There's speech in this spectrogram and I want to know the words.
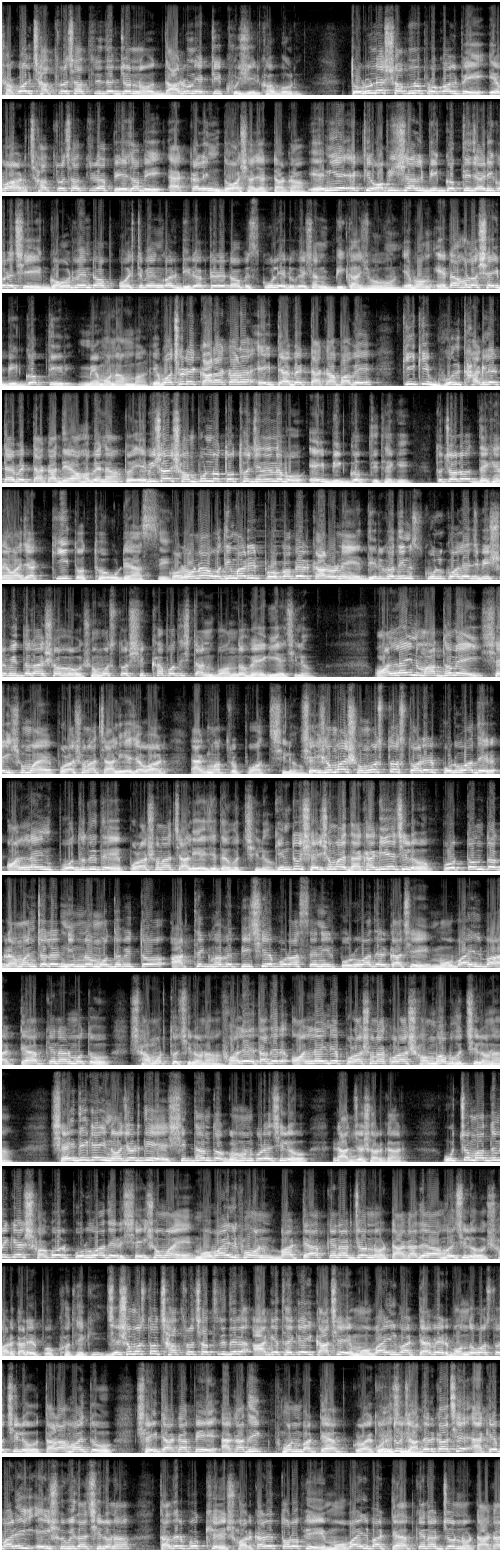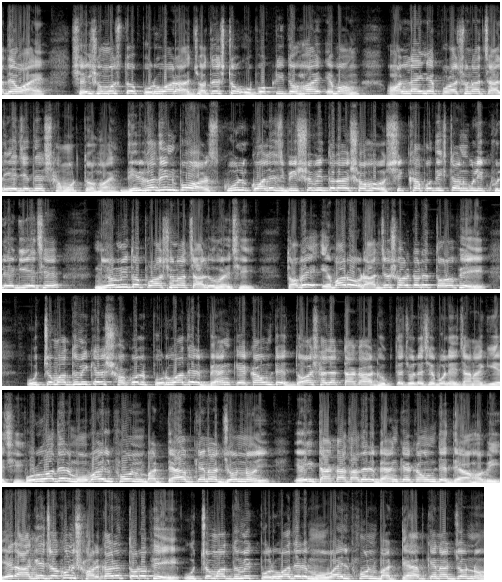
সকল ছাত্রছাত্রীদের জন্য দারুণ একটি খুশির খবর। তরুণের স্বপ্ন প্রকল্পে এবার ছাত্রছাত্রীরা পেয়ে যাবে এককালীন দশ হাজার টাকা। এ নিয়ে একটি অফিসিয়াল বিজ্ঞপ্তি জারি করেছে government of West Bengal directorate of school education Bikash Bhavan. এবং এটা হলো সেই বিজ্ঞপ্তির মেমো নাম্বার। এবছরে কারা কারা এই ট্যাবের টাকা পাবে, কি কি ভুল থাকলে ট্যাবের টাকা দেওয়া হবে না, তো এ বিষয়ে সম্পূর্ণ তথ্য জেনে নেব এই বিজ্ঞপ্তি থেকে। তো চলো দেখে নেওয়া যাক কি তথ্য উঠে আসছে। করোনা অতিমারির প্রকোপের কারণে দীর্ঘদিন স্কুল, কলেজ, বিশ্ববিদ্যালয় সহ সমস্ত শিক্ষা প্রতিষ্ঠান বন্ধ হয়ে গিয়েছিল। অনলাইন মাধ্যমেই সেই সময় পড়াশোনা চালিয়ে যাওয়ার একমাত্র পথ ছিল। সেই সময় সমস্ত স্তরের পড়ুয়াদের অনলাইন পদ্ধতিতে পড়াশোনা চালিয়ে যেতে হচ্ছিল। কিন্তু সেই সময় দেখা গিয়েছিল, প্রত্যন্ত গ্রামাঞ্চলের নিম্ন মধ্যবিত্ত, আর্থিকভাবে পিছিয়ে পড়া শ্রেণির পড়ুয়াদের কাছে মোবাইল বা ট্যাব কেনার মতো সামর্থ্য ছিল না। ফলে তাদের অনলাইনে পড়াশোনা করা সম্ভব হচ্ছিল না। সেই দিকেই নজর দিয়ে সিদ্ধান্ত গ্রহণ করেছিল রাজ্য সরকার। উচ্চ মাধ্যমিকের সকল পড়ুয়াদের সেই সময়ে মোবাইল ফোন বা ট্যাব কেনার জন্য টাকা দেওয়া হয়েছিল সরকারের পক্ষ থেকে। যে সমস্ত ছাত্রছাত্রীদের আগে থেকেই কাছে মোবাইল বা ট্যাবের বন্দোবস্ত ছিল তারা হয়তো সেই টাকা পেয়ে একাধিক ফোন বা ট্যাব ক্রয় করে কিন্তু যাদের কাছে একেবারেই এই সুবিধা ছিল না তাদের পক্ষে সরকারের তরফে মোবাইল বা ট্যাব কেনার জন্য টাকা দেওয়ায় সেই সমস্ত পড়ুয়ারা যথেষ্ট উপকৃত হয় এবং অনলাইনে পড়াশোনা চালিয়ে যেতে সামর্থ্য হয়। দীর্ঘদিন পর স্কুল কলেজ বিশ্ববিদ্যালয় সহ শিক্ষা প্রতিষ্ঠানগুলি খুলে গিয়েছে। নিয়মিত পড়াশোনা চালু হয়েছে। তবে এবারও রাজ্য সরকারের তরফে উচ্চ মাধ্যমিকের সকল পড়ুয়াদের ব্যাংক অ্যাকাউন্টে দশ হাজার টাকা ঢুকতে চলেছে বলে জানা গিয়েছে। পড়ুয়াদের মোবাইল ফোন বা ট্যাব কেনার জন্যই এই টাকা তাদের ব্যাংক অ্যাকাউন্টে দেওয়া হবে। এর আগে যখন সরকারের তরফে উচ্চ মাধ্যমিক পড়ুয়াদের মোবাইল ফোন বা ট্যাব কেনার জন্য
